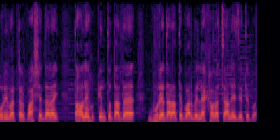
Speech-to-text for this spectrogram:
পরিবারটার পাশে দাঁড়াই, তাহলে কিন্তু তাদের ঘুরে দাঁড়াতে পারবে, লেখাপড়া চালিয়ে যেতে পারবে।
